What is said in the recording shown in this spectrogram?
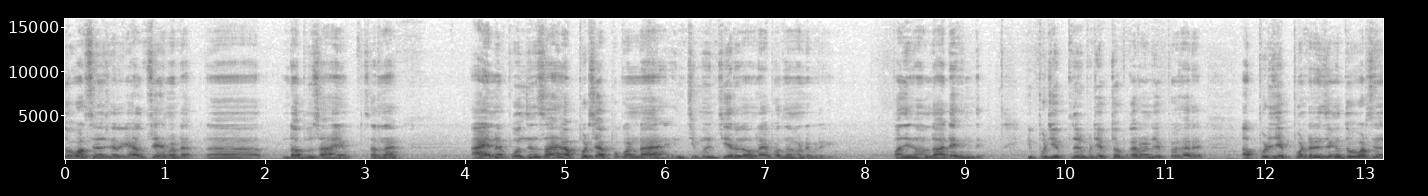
దువ్వాడ శ్రీనివాస్ గారికి హెల్ప్ చేయనమాట డబ్బు సహాయం. సరేనా? ఆయన పొందిన సహాయం అప్పుడు చెప్పకుండా ఇంచుమించు ఇరవై రోజులు అయిపోతుంది అనమాట ఇప్పటికి. పదిహేను వందలు దాటేసింది. ఇప్పుడు చెప్తున్నారు ఇప్పుడు చెప్తే ఉపకారం అని చెప్పారు సరే. అప్పుడు చెప్పుకుంటే నిజంగా దువ్వాల్సిన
